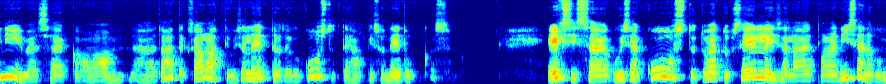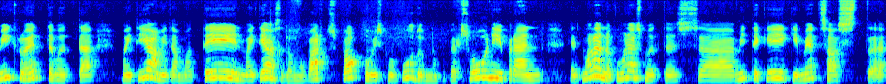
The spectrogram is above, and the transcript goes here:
inimesega äh, tahetakse alati või selle ettevõttega koostööd teha, kes on edukas ehk siis äh, kui see koostöö toetub sellisele, et ma olen ise nagu mikroettevõte, ma ei tea, mida ma teen, ma ei tea seda oma väärtuspakkumist, mul puudub nagu persoonibränd, et ma olen nagu mõnes mõttes äh, mitte keegi metsast äh,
